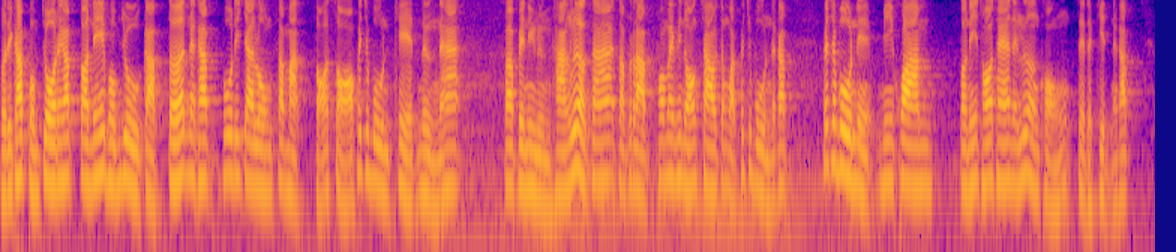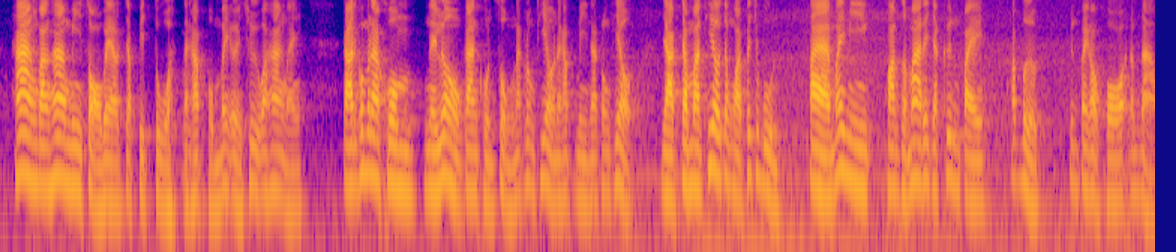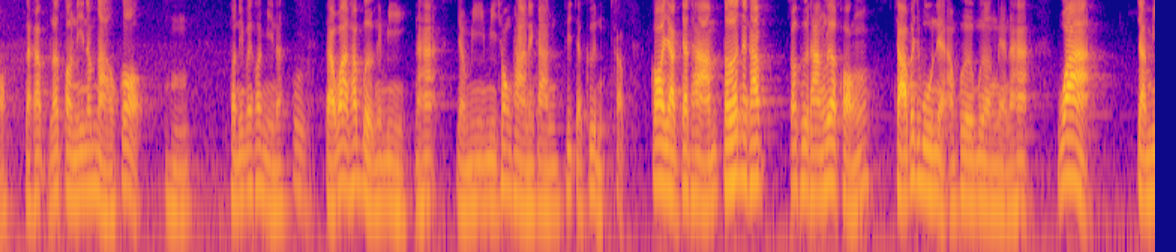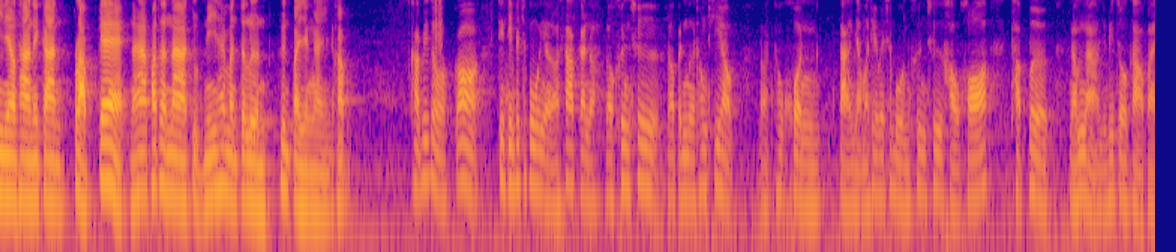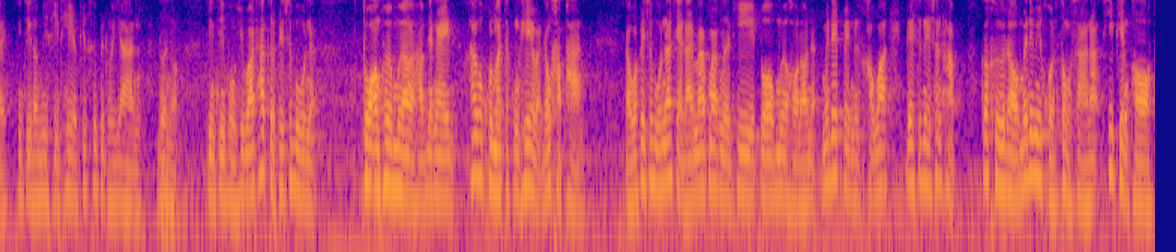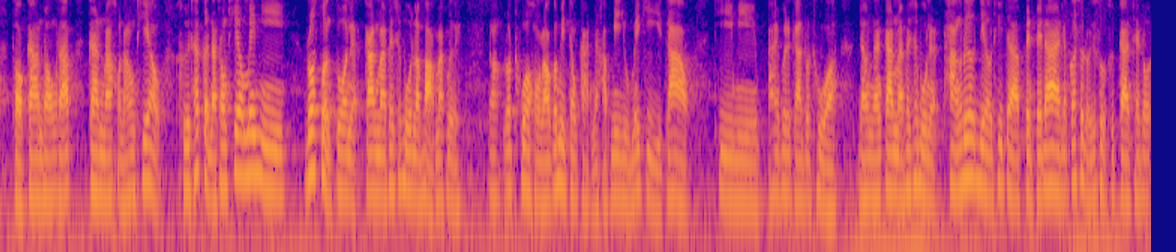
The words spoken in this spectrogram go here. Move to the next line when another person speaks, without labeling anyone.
สวัสดีครับ ผมโจนะครับ ตอนนี้ผมอยู่กับเติร์ดนะครับ ผู้ที่จะลงสมัครสอสอเพชรบูรณ์เขตหนึ่งนะฮะก็เป็นอีกหนึ่งทางเลือกนะฮะสำหรับพ่อแม่พี่น้องชาวจังหวัดเพชรบูรณ์นะครับเพชรบูรณ์เนี่ยมีความตอนนี้ท้อแท้ในเรื่องของเศรษฐกิจนะครับ ห้างบางห้างมีส่อแววจะปิดตัวนะครับ ผมไม่เอ่ยชื่อว่าห้างไหน การคมนาคมในเรื่องของการขนส่งนักท่องเที่ยวนะครับ มีนักท่องเที่ยว อยากจะมาเที่ยวจังหวัดเพชรบูรณ์ แต่ไม่มีความสามารถที่จะขึ้นไปทับเบิก ขึ้นไปเขาคอน้ำหนาวนะครับ แล้วตอนนี้น้ำหนาวก็อื้อหือตอนนี้ไม่ค่อยมีนะ
อืม
แต่ว่าทับเบิกเนี่ยมีนะฮะอย่างมีมีช่องทางในการที่จะขึ้น
ครับ
ก็อยากจะถามเติร์ดนะครับ ก็คือทางเลือกของชาวเพชรบูรณ์เนี่ยอำเภอเมืองเนี่ยนะฮะว่าจะมีแนวทางในการปรับแก้นะฮะพัฒนาจุดนี้ให้มันเจริญขึ้นไปยังไงนะครับ
ครับพี่โจก็จริงๆเพชรบูรณ์อย่างเราทราบกันเนาะเราขึ้นชื่อเราเป็นเมืองท่องเที่ยวเนาะ ทุกคนต่างอยากมาเที่ยวเพชรบูรณ์ขึ้นชื่อเขาค้อทับเบิกน้ำหนาวอย่างพี่โจกล่าวไป จริงๆเรามีสีเทพที่ขึ้นเป็นตัวยานด้วยเนาะจริง ๆ ผมคิดว่าถ้าเกิดเพชรบูรณ์เนี่ยตัวอำเภอเมืองอะครับยังไงถ้าคนมาจากกรุงเทพอะต้องขับผ่าน แต่ว่าเพชรบูรณ์น่าเสียดายมากๆเลยที่ตัวเมืองของเราเนี่ยไม่ได้เป็นคำว่า destination hub ก็คือเราไม่ได้มีขนส่งสาธารณะที่เพียงพอต่อการรองรับการมาของนักท่องเที่ยว คือถ้าเกิดนักท่องเที่ยวไม่มีรถส่วนตัวเนี่ยการมาเพชรบูรณ์ลำบากมากเลย เนาะรถทัวร์ของเราก็มีจำกัดนะครับมีอยู่ไม่กี่เจ้าที่มีให้บริการรถทัวร์ดังนั้นการมาเพชรบูรณ์เนี่ยทางเลือกเดียวที่จะเป็นไปได้ แล้วก็สะดวกที่สุดคือการใช้รถ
